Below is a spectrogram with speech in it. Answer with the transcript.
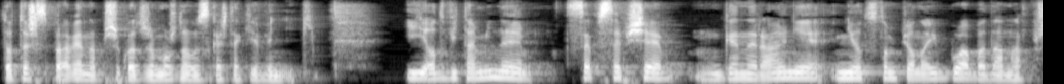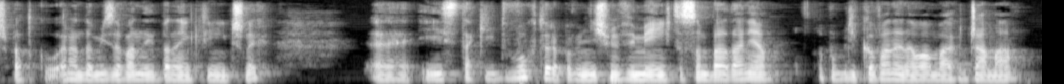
To też sprawia na przykład, że można uzyskać takie wyniki. I od witaminy C w sepsie generalnie nie odstąpiono i była badana w przypadku randomizowanych badań klinicznych. E, I z takich dwóch, które powinniśmy wymienić, to są badania opublikowane na łamach JAMA.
